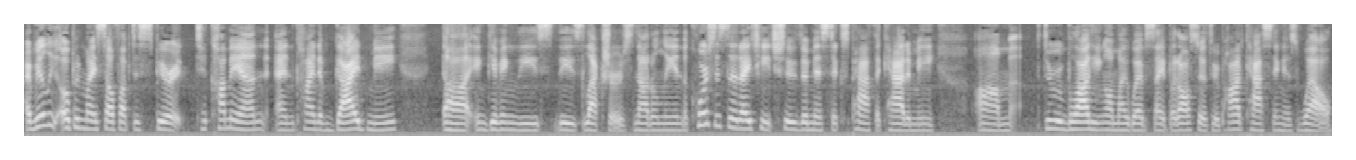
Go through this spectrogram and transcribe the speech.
I really open myself up to spirit to come in and kind of guide me uh, in giving these these lectures, not only in the courses that I teach through the Mystics Path Academy, um, through blogging on my website, but also through podcasting as well.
